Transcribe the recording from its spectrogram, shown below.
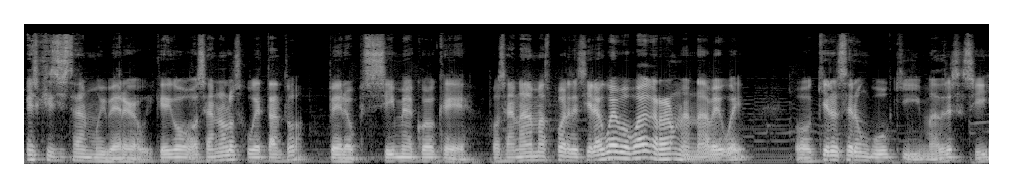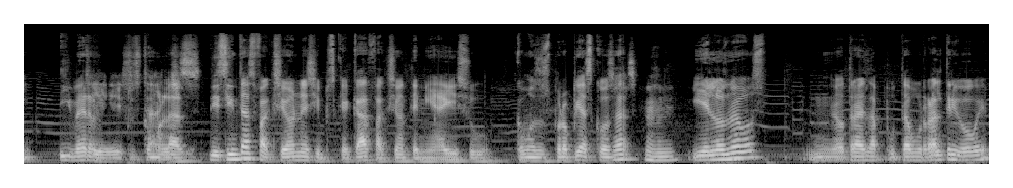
Es que sí estaban muy verga, güey. Que digo, o sea, no los jugué tanto, pero pues, sí me acuerdo que, o sea, nada más poder decir, a huevo, voy a agarrar una nave, güey. O quiero ser un Wookiee y madres así. Y ver Sí, pues, como las distintas facciones y pues que cada facción tenía ahí su, como sus propias cosas. Y en los nuevos, otra vez la puta burra al trigo, güey.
